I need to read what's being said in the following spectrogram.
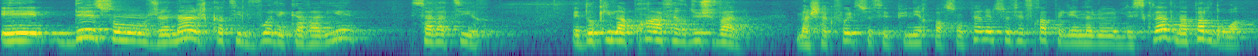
Et dès son jeune âge, quand il voit les cavaliers, ça l'attire. Et donc il apprend à faire du cheval. Mais à chaque fois, il se fait punir par son père, il se fait frapper. L'esclave n'a pas le droit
